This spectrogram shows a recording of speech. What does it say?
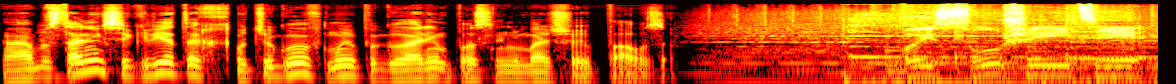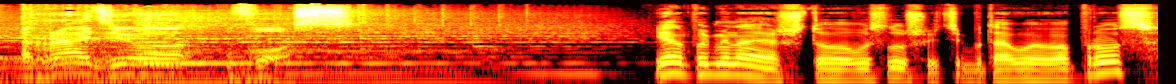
А об остальных секретах утюгов мы поговорим после небольшой паузы. Вы слушаете Радио ВОЗ. Я напоминаю, что вы слушаете «Бытовой вопрос»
